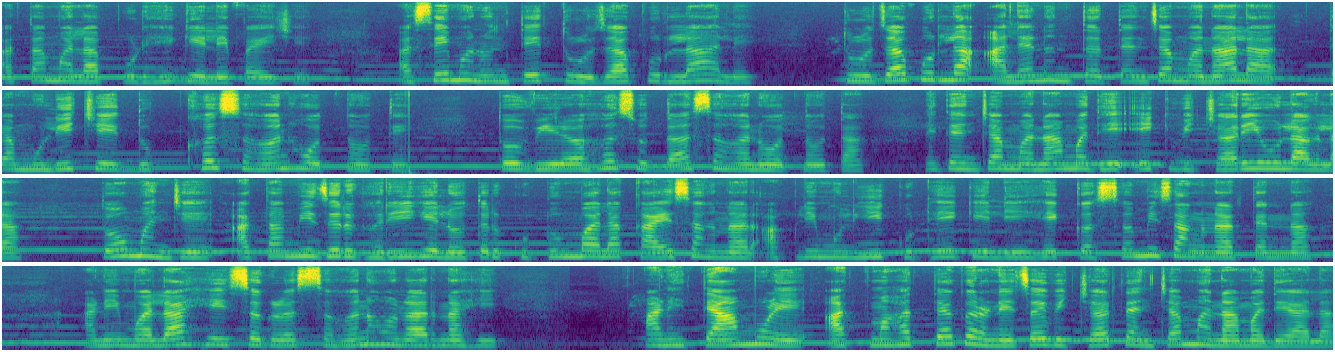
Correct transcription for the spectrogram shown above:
आता मला पुढे गेले पाहिजे. असे म्हणून ते तुळजापूरला आले. तुळजापूरला आल्यानंतर त्यांच्या मनाला त्या मुलीचे दुःख सहन होत नव्हते. तो विरहसुद्धा सहन होत नव्हता. आणि त्यांच्या मनामध्ये एक विचार येऊ लागला तो म्हणजे आता मी जर घरी गेलो तर कुटुंबाला काय सांगणार? आपली मुलगी कुठे गेली? हे कसं मी सांगणार त्यांना? आणि मला हे सगळं सहन होणार नाही. आणि त्यामुळे आत्महत्या करण्याचा विचार त्यांच्या मनामध्ये आला.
